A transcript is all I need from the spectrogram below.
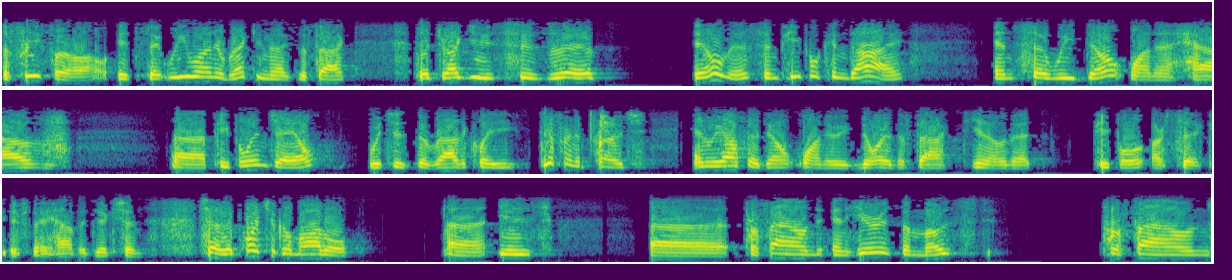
a free-for-all. It's that we want to recognize the fact that drug use is an illness and people can die, and so we don't want to have uh, people in jail, which is the radically different approach, and we also don't want to ignore the fact, you know, that people are sick if they have addiction. So the Portugal model uh, is uh, profound, and here is the most profound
